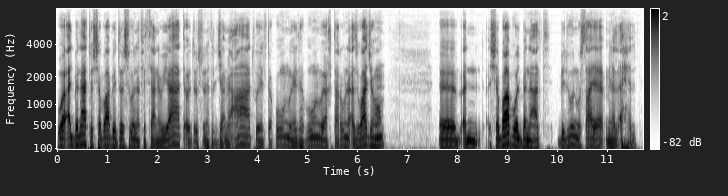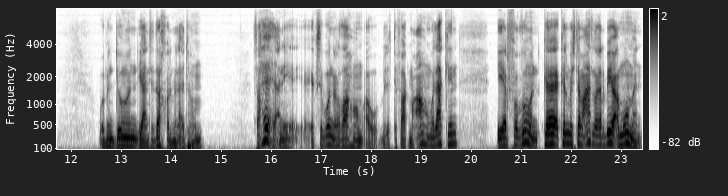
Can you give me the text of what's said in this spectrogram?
والبنات والشباب يدرسون في الثانويات أو يدرسون في الجامعات ويلتقون ويذهبون ويختارون أزواجهم. آه، الشباب والبنات بدون وصاية من الأهل ومن دون يعني تدخل من عندهم. صحيح يعني يكسبون رضاهم أو بالاتفاق معهم ولكن يرفضون كالمجتمعات الغربية عموما.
